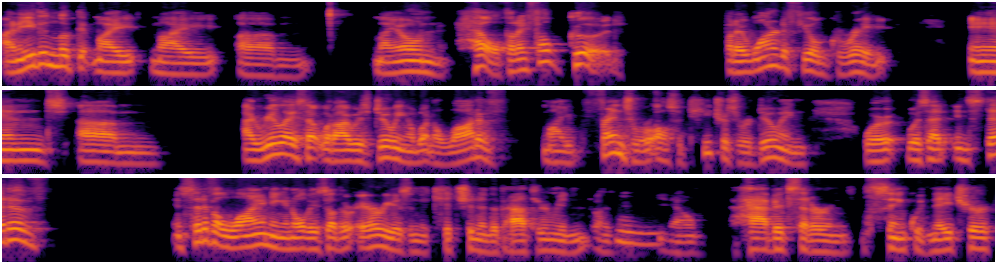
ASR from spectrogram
I even looked at my my um, my own health, and I felt good, but I wanted to feel great. And um, I realized that what I was doing, and what a lot of my friends who were also teachers were doing were was that instead of instead of aligning in all these other areas in the kitchen and the bathroom and mm. you know habits that are in sync with nature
